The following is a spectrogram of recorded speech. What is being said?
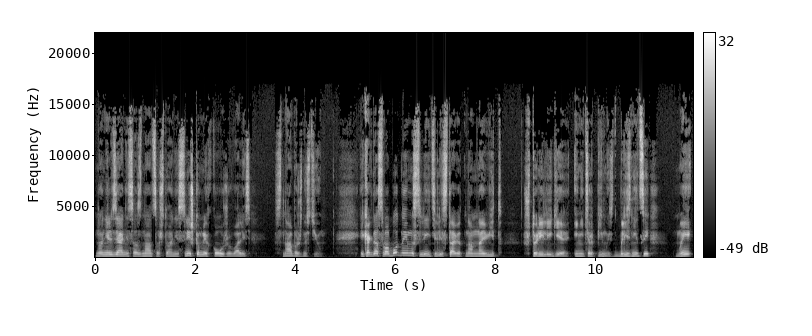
Но нельзя не сознаться, что они слишком легко уживались с набожностью. И когда свободные мыслители ставят нам на вид, что религия и нетерпимость – близнецы, мы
